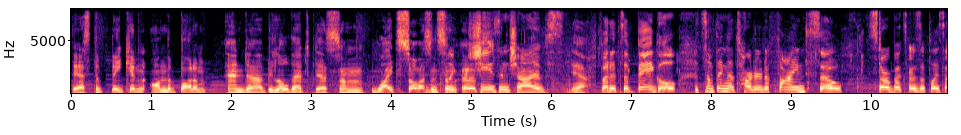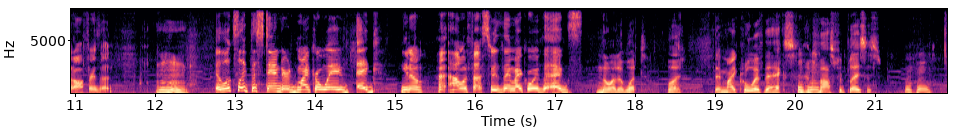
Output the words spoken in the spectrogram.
There's the bacon on the bottom, and uh, below that there's some white sauce and some like herbs. cheese and chives. Yeah. But it's a bagel. It's something that's harder to find, so Starbucks is a place that offers it. Mm. It looks like the standard microwave egg, you know, how at fast foods they microwave the eggs. No, I- what? What? They microwave the eggs Mm-hmm. at fast food places.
